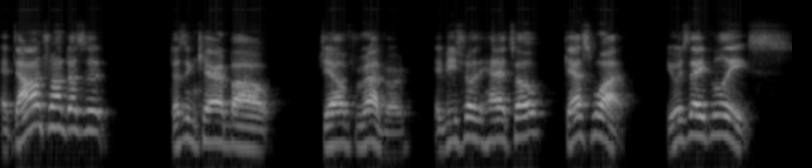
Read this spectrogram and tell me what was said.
If Donald Trump doesn't doesn't care about jail forever, if he shows head to toe, guess what? USA Police.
